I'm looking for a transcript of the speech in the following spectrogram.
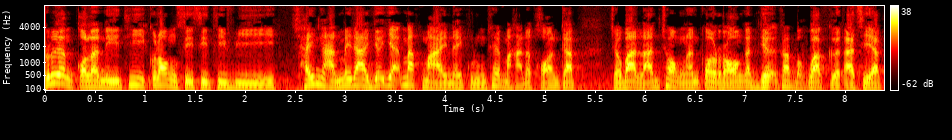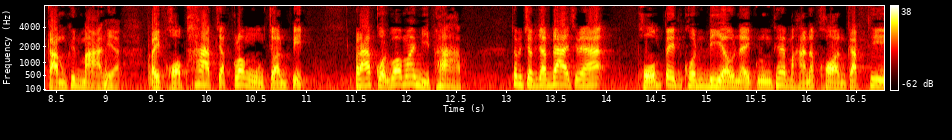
เรื่องกรณีที่กล้อง CCTV ใช้งานไม่ได้เยอะแยะมากมายในกรุงเทพมหานครครับชาวบ้านร้านช่องนั้นก็ร้องกันเยอะครับ บอกว่าเกิดอาชญากรรมขึ้นมาเนี่ยไปขอภาพจากกล้องวงจรปิด ปรากฏว่าไม่มีภาพท่านผู้ชมจำได้ใช่ไหมฮะผมเป็นคนเดียวในกรุงเทพมหานครครับที่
